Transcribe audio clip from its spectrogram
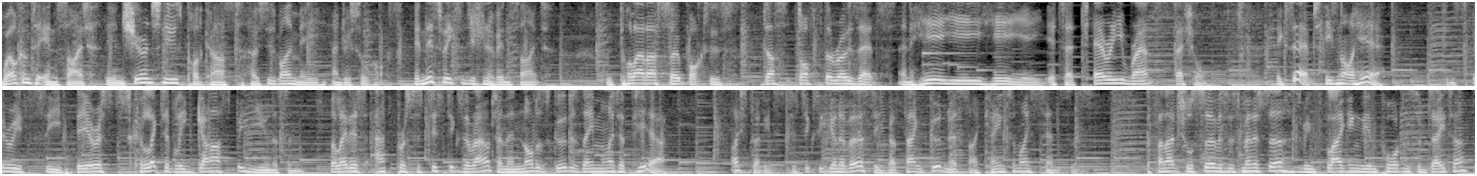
Welcome to Insight, the insurance news podcast hosted by me, Andrew Silcox. In this week's edition of Insight, we pull out our soapboxes, dust off the rosettes, and hear ye, hear ye. It's a Terry Rant special. Except he's not here. Conspiracy theorists collectively gasp in unison. The latest APRA statistics are out and they're not as good as they might appear. I studied statistics at university, but thank goodness I came to my senses. The Financial Services Minister has been flagging the importance of data,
